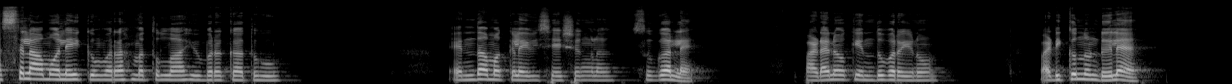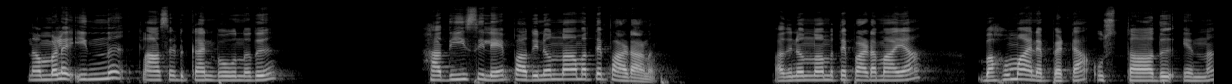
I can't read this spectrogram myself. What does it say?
അസ്സലാമു അലൈക്കും വറഹമത്തല്ലാഹി വബറകാതുഹു. എന്താ മക്കളെ വിശേഷങ്ങൾ സുഖമല്ലേ പഠനമൊക്കെ എന്തു പറയണു? പഠിക്കുന്നുണ്ട് അല്ലേ നമ്മൾ ഇന്ന് ക്ലാസ് എടുക്കാൻ പോകുന്നത് ഹദീസിലെ പതിനൊന്നാമത്തെ പാടാണ് പതിനൊന്നാമത്തെ പാഠമായ ബഹുമാനപ്പെട്ട ഉസ്താദ് എന്ന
